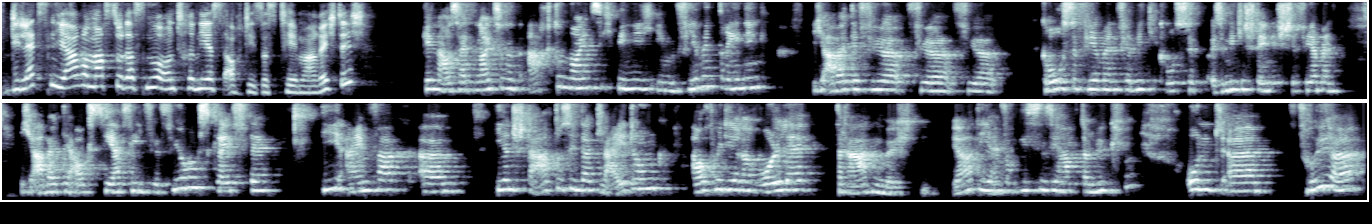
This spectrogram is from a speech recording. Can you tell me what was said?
die letzten Jahre machst du das nur und trainierst auch dieses Thema, richtig? Genau, seit 1998 bin ich im Firmentraining. Ich arbeite für, für, für große Firmen, für mittelgroße, also mittelständische Firmen. Ich arbeite auch sehr viel für Führungskräfte, die einfach ähm, ihren Status in der Kleidung auch mit ihrer Rolle tragen möchten. Ja, die einfach wissen, sie haben da Lücken. Und äh, früher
